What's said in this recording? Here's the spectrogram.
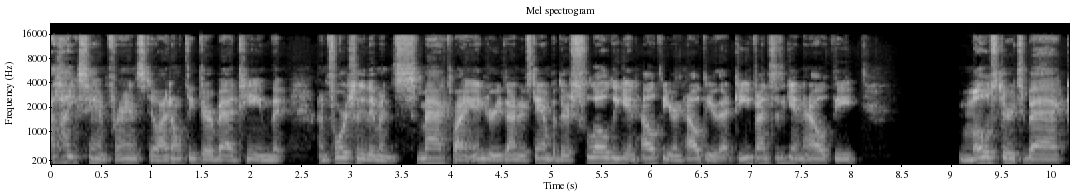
I like San Fran still. I don't think they're a bad team. They, unfortunately, they've been smacked by injuries. I understand, but they're slowly getting healthier and healthier. That defense is getting healthy. Mostert's back.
